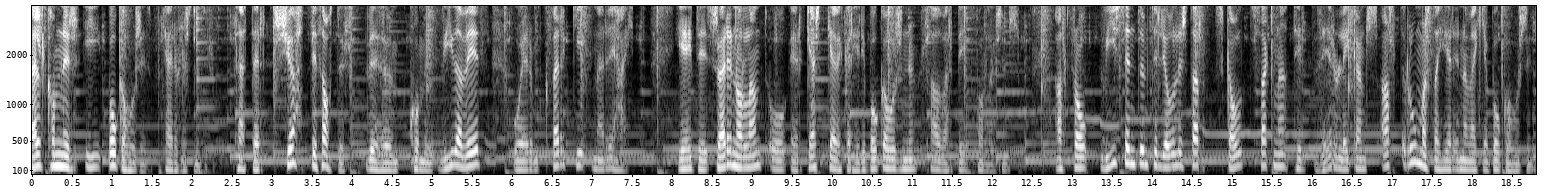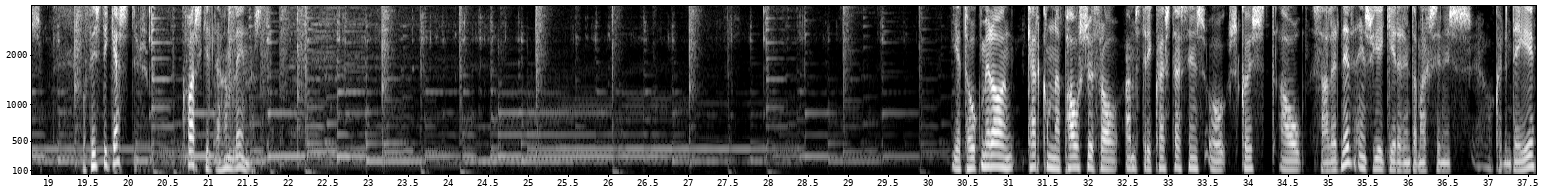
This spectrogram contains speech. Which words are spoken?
Velkomnir í bókahúsið, kæri hlustundur. Þetta er sjötti þáttur. Við höfum komið víða við og erum hvergi næri hætt. Ég heiti Sverri Norland og er gestgefikkar hér í bókahúsinu hlaðvarpi forlagsins. Allt frá vísendum til ljóðlistar, skáldsagna til veruleikans, allt rúmasta hér innan vekja bókahúsins. Og fyrsti gestur, hvar skildi hann leynast? Ég tók mér á hann kærkomna pásu frá Amstri Kvestagsins og skaust á salernið eins og ég gerir reyndamarksinis á hverjum degi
